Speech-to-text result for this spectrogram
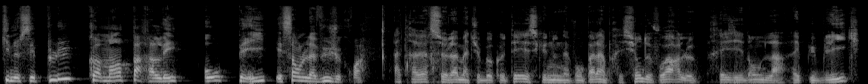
qui ne sait plus comment parler au pays. Et ça, on l'a vu, je crois. À travers cela, Mathieu Bocoté, est-ce que nous n'avons pas l'impression de voir le président de la République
